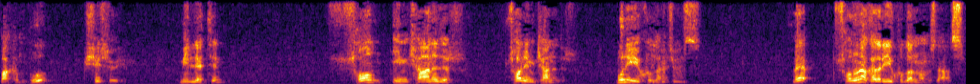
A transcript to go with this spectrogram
Bakın bu bir şey söyleyeyim. Milletin son imkanıdır. Son imkanıdır. Bunu iyi kullanacağız. Ve sonuna kadar iyi kullanmamız lazım.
